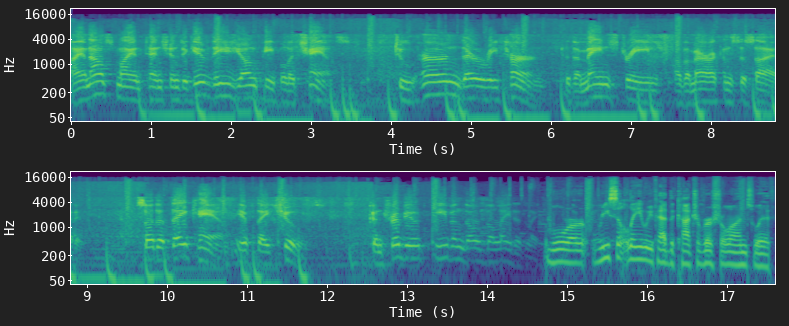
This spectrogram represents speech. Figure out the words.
I announced my intention to give these young people a chance to earn their return to the mainstream of American society so that they can, if they choose, contribute even though belatedly. More recently, we've had the controversial ones with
